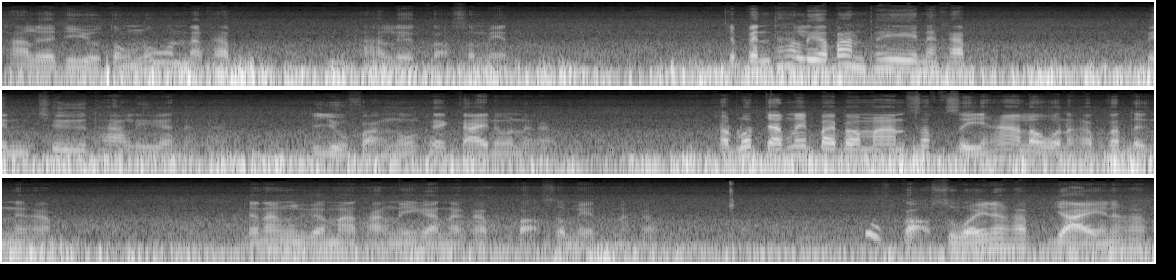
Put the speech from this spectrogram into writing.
ท่าเรือจะอยู่ตรงนู้นนะครับ ท่าเรือเกาะเสม็ดจะเป็นท่าเรือบ้านเพนะครับ เป็นชื่อท่าเรือนะครับ จะอยู่ฝั่งนู้นไกลๆนู้นนะครับ ขับรถจากนี้ไปประมาณสักสี่ห้าโลนะครับ ก็ถึงนะครับ จะนั่งเรือมาทางนี้กันนะครับ เกาะเสม็ดนะครับเกาะสวยนะครับ ใหญ่นะครับ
